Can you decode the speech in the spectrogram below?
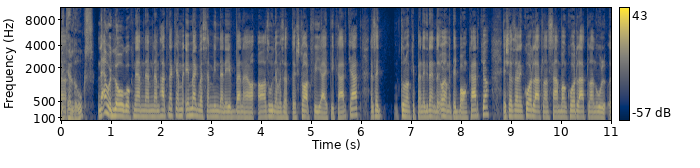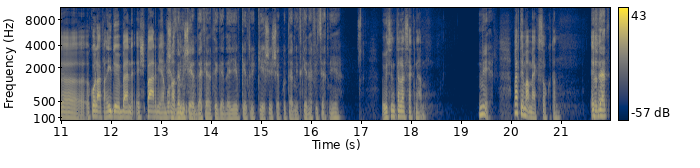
Mit te lógsz? Nehogy lógok, nem, nem, nem. Hát nekem, én megveszem minden évben az úgynevezett Start VIP kártyát. Ez egy tulajdonképpen egy rende, olyan, mint egy bankkártya, és ezzel én korlátlan számban, korlátlanul, korlátlan időben, és bármilyen vonat. És az nem is érdekel téged egyébként, hogy késések után mit kéne fizetnie? Őszinte leszek, nem. Miért? Mert én már megszoktam. És de hát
